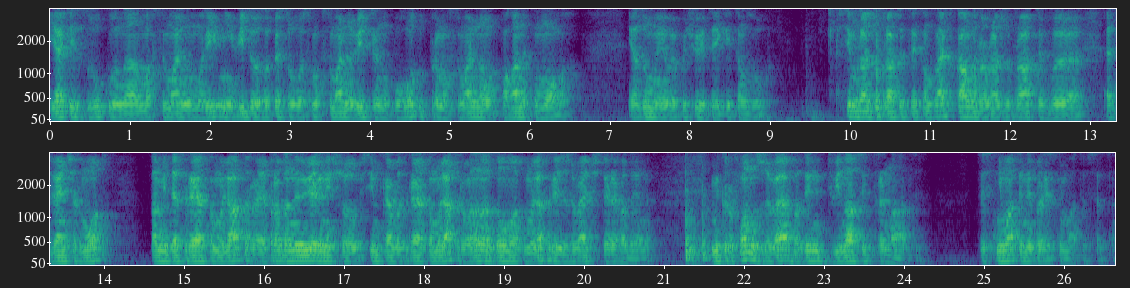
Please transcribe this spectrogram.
якість звуку на максимальному рівні. Відео записувалось в максимально вітряну погоду при максимально поганих умовах. Я думаю, ви почуєте, який там звук. Всім раджу брати цей комплект. Камеру раджу брати в Adventure Mode. Там іде три акумулятора. Я правда не уверений, що всім треба три акумулятори. Вона на одному акумуляторі живе 4 години. Мікрофон живе годин 12-13. Це знімати, не переснімати все це.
